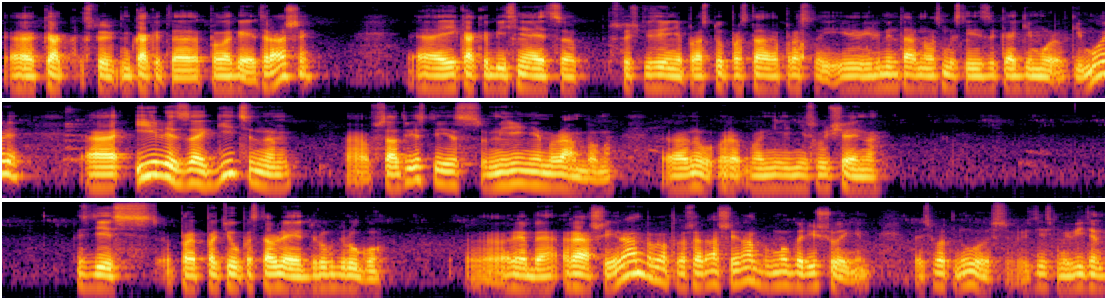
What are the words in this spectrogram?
э, как, как это полагает Раши, э, и как объясняется с точки зрения простого, просто, просто элементарного смысла языка Гемора в Геморе, э, или за Гитином в соответствии с мнением Рамбама. Ну, не, не случайно здесь противопоставляют друг другу э, Рэбе Раши и Рамбама, потому что Раши и Рамбам оба решением. То есть вот ну, здесь мы видим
